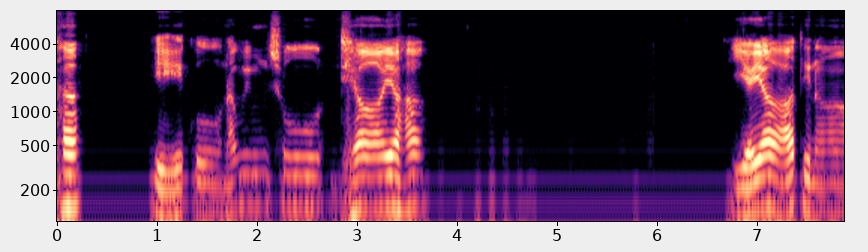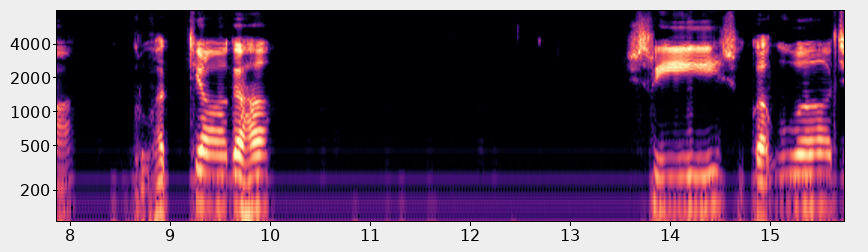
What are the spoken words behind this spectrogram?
एकोनविंशोऽध्यायः। ययातिना गृहत्यागः। श्रीशुक उवाच।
